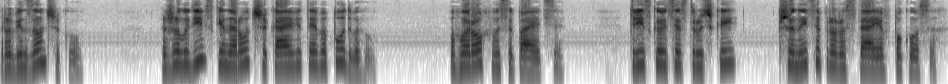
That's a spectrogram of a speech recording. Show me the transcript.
Робінзончику, жолудівський народ чекає від тебе подвигу. Горох висипається, тріскаються стручки, пшениця проростає в покосах.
